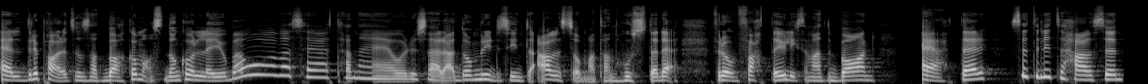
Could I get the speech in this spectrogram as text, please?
äldre paret som satt bakom oss, de kollade ju och bara åh vad söt han är och så här. De brydde sig inte alls om att han hostade. För de fattar ju liksom att barn äter, sätter lite i halsen,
